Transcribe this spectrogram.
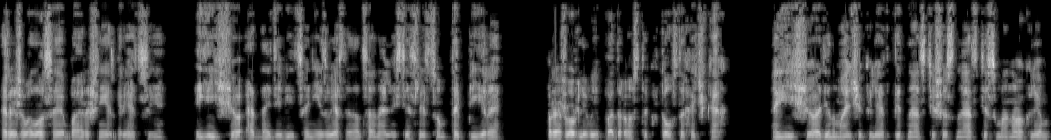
Рыжеволосая барышня из Греции, еще одна девица неизвестной национальности с лицом тапира, прожорливый подросток в толстых очках, еще один мальчик лет 15-16 с моноклем,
